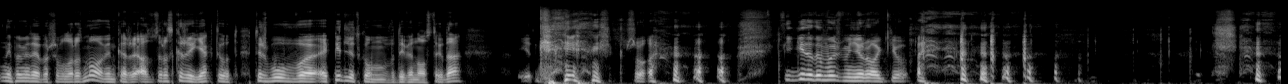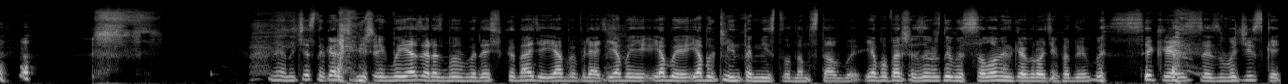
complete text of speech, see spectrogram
Не пам'ятаю, про що була розмова. Він каже: А розкажи, як ти от ти ж був е, підлітком в 90-х, да? Такий, Що? Скільки ти думаєш мені років? Не, ну чесно кажучи, Міша, якби я зараз був би десь в Канаді, я би, блядь, я би, я би, я би Клінтом Міствудом став би. Я, по-перше, завжди би з соломінкою в роті ходив би, з з зубочисткою.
